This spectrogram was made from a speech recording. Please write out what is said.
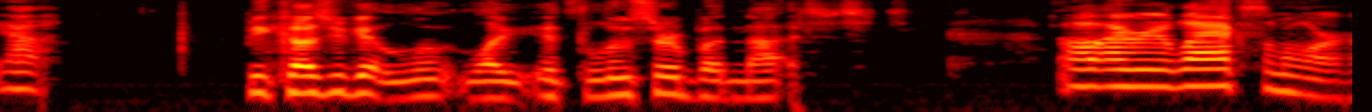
Yeah. Because you get loo- like it's looser but not. Oh, I relax more.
